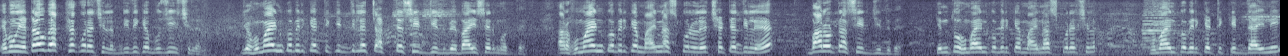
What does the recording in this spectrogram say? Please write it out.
এবং এটাও ব্যাখ্যা করেছিলেন, দিদিকে বুঝিয়েছিলেন যে হুমায়ুন কবিরকে টিকিট দিলে চারটে সিট জিতবে বাইশের মধ্যে। আর হুমায়ুন কবিরকে মাইনাস করলে, ছেটে দিলে বারোটা সিট জিতবে। কিন্তু হুমায়ুন কবিরকে মাইনাস করেছিল হুমায়ুন কবিরকে টিকিট দেয়নি।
